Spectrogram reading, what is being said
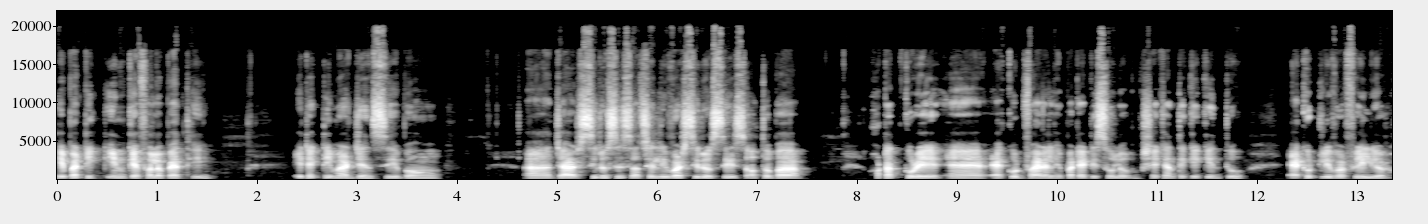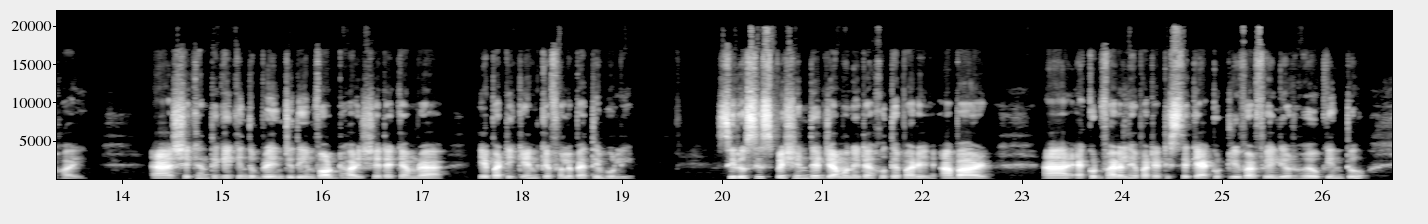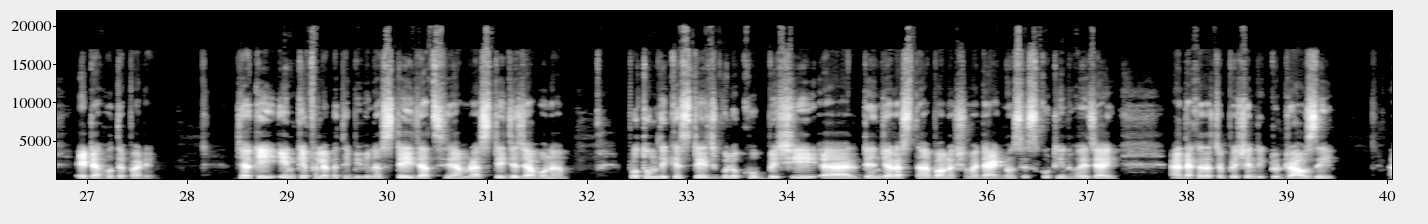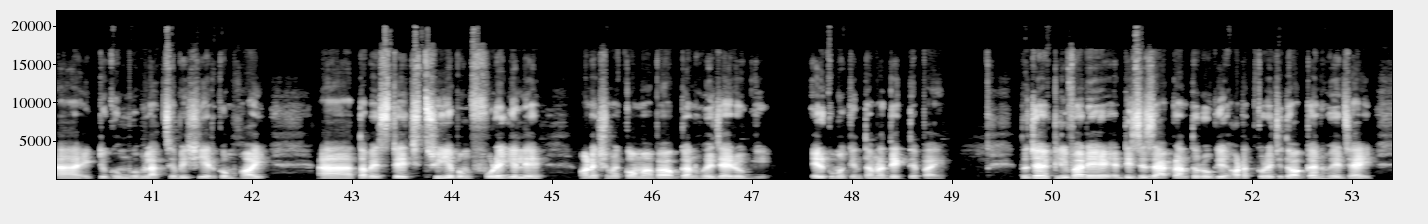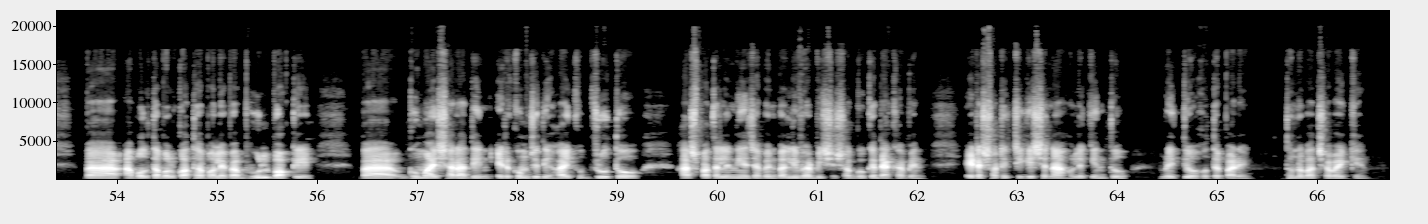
Hepatic ইনকেফালোপ্যাথি এটা একটি emergency এবং যার সিরোসিস আছে লিভার সিরোসিস অথবা হঠাৎ করে অ্যাকুট ভাইরাল হেপাটাইটিস হলো, সেখান থেকে কিন্তু অ্যাকুট লিভার ফেলিওর হয়। সেখান থেকে কিন্তু ব্রেন যদি ইনভলভড হয়, সেটাকে আমরা হেপাটিক এনকেফালোপ্যাথি বলি। সিরোসিস পেশেন্টদের যেমন এটা হতে পারে, আবার অ্যাকুট ভাইরাল হেপাটাইটিস থেকে অ্যাকুট লিভার ফেলিওর হয়েও কিন্তু এটা হতে পারে। যাক এই এনকেফালোপ্যাথি বিভিন্ন স্টেজ আছে, আমরা স্টেজে যাব না। প্রথম দিকে স্টেজগুলো খুব বেশি ডেঞ্জারাস না বা অনেক সময় ডায়াগনোসিস কঠিন হয়ে যায়। দেখা যাচ্ছে পেশেন্ট একটু ড্রাউজি একটু ঘুম ঘুম লাগছে বেশি, এরকম হয়। তবে স্টেজ থ্রি এবং ফোরে গেলে অনেক সময় কমা বা অজ্ঞান হয়ে যায় রোগী। এরকমও কিন্তু আমরা দেখতে পাই। তো যাই হোক লিভারে ডিজিজে আক্রান্ত রোগী হঠাৎ করে যদি অজ্ঞান হয়ে যায় বা আবল তাবল কথা বলে বা ভুল বকে বা ঘুমায় সারাদিন, এরকম যদি হয় খুব দ্রুত হাসপাতালে নিয়ে যাবেন বা লিভার বিশেষজ্ঞকে দেখাবেন। এটা সঠিক চিকিৎসা না হলে কিন্তু মৃত্যুও হতে পারে। ধন্যবাদ সবাইকে।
